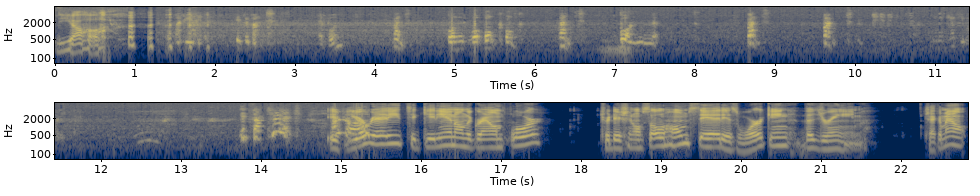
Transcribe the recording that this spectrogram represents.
Y'all. it's a bunch. And one, bunch. One, bonk, bonk, bonk. Bunch. One, bunch. Bunch. It's a kick. If you're ready to get in on the ground floor, Traditional Soul Homestead is working the dream. Check them out.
